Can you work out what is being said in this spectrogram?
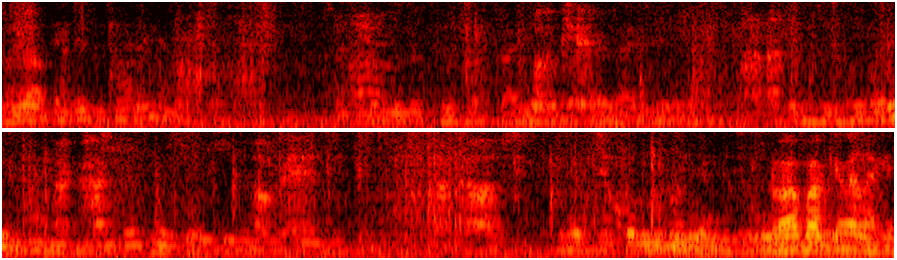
બોલો. કેવા લાગે?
